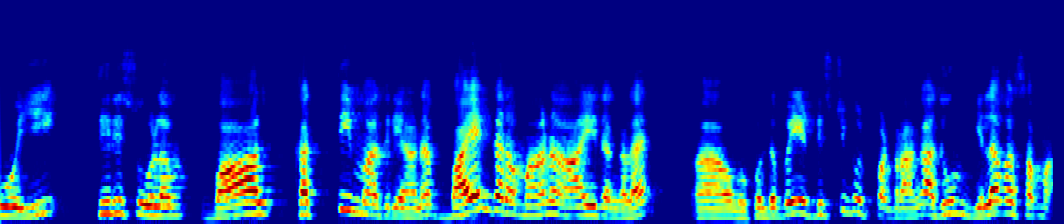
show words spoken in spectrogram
போய் திரிசூலம் வாள் கத்தி மாதிரியான பயங்கரமான ஆயுதங்களை அவங்க கொண்டு போய் டிஸ்ட்ரிபியூட் பண்றாங்க. அதுவும் இலவசமா.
